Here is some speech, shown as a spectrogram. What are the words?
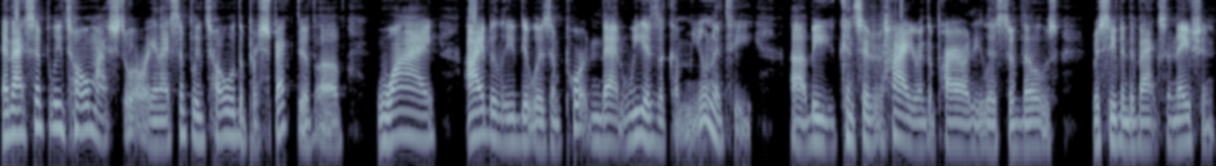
And I simply told my story and I simply told the perspective of why I believed it was important that we as a community uh, be considered higher in the priority list of those receiving the vaccination.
